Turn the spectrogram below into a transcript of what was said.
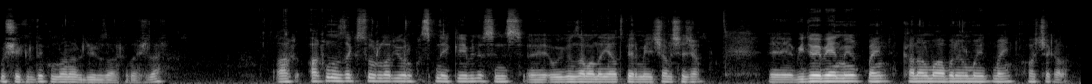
Bu şekilde kullanabiliyoruz arkadaşlar. Aklınızdaki soruları yorum kısmına ekleyebilirsiniz. Ee, uygun zamanda yanıt vermeye çalışacağım. Ee, videoyu beğenmeyi unutmayın. Kanalıma abone olmayı unutmayın. Hoşçakalın.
